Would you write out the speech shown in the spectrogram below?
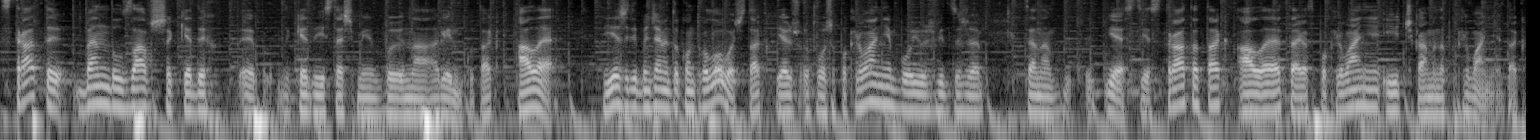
straty będą zawsze, kiedy, e, kiedy jesteśmy w, na rynku, tak? Ale jeżeli będziemy to kontrolować, tak? Ja już otworzę pokrywanie, bo już widzę, że cena jest, jest strata, tak? Ale teraz pokrywanie i czekamy na pokrywanie, tak?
